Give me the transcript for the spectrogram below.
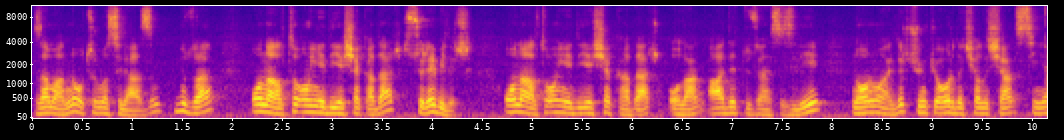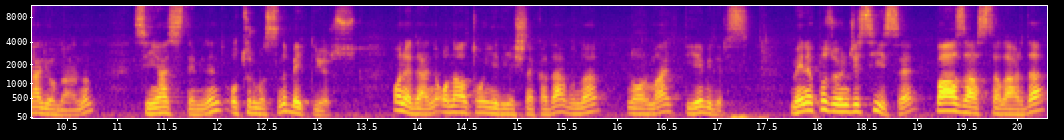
zamanla oturması lazım. Bu da 16-17 yaşa kadar sürebilir. 16-17 yaşa kadar olan adet düzensizliği normaldir. Çünkü orada çalışan sinyal yolağının sinyal sisteminin oturmasını bekliyoruz. O nedenle 16-17 yaşına kadar buna normal diyebiliriz. Menopoz öncesi ise bazı hastalarda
